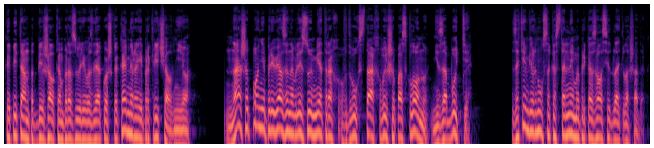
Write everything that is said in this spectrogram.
Капитан подбежал к амбразуре возле окошка камеры и прокричал в нее. «Наши пони привязаны в лесу метрах в двухстах выше по склону, не забудьте!» Затем вернулся к остальным и приказал седлать лошадок.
